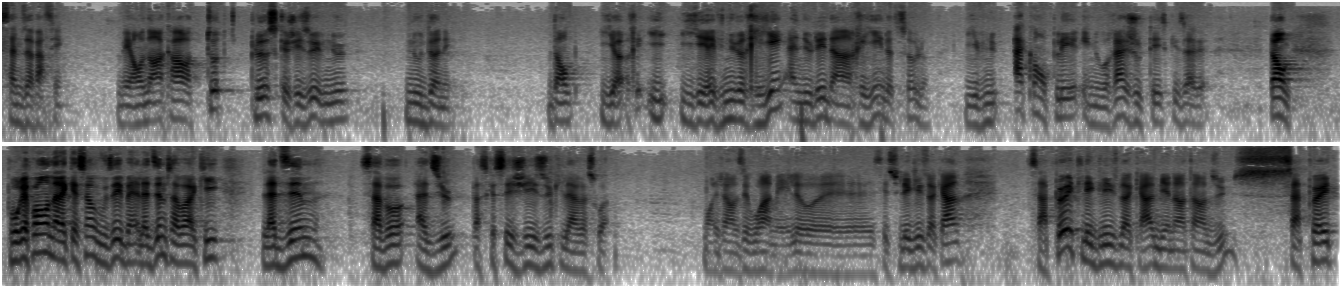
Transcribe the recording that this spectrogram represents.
ça nous appartient. Mais on a encore tout plus que Jésus est venu nous donner. Donc, il, est venu rien annuler dans rien de ça. Il est venu accomplir et nous rajouter ce qu'ils avaient. Donc, pour répondre à la question que vous dites, bien, la dîme, ça va à qui? La dîme, ça va à Dieu parce que c'est Jésus qui la reçoit. Bon, les gens vont dire, ouais, mais là, euh, c'est-tu l'Église locale? Ça peut être l'Église locale, bien entendu. Ça peut être,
